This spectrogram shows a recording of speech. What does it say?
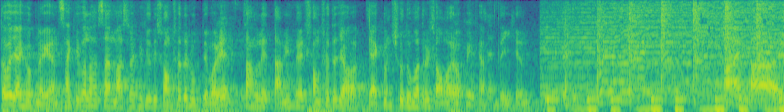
তবে যাই হোক না কেন, সাকিব আল হাসান মাসরাফি যদি সংসদে ঢুকতে পারে, তাহলে তামিম ভাইয়ের সংসদে যাওয়া এখন শুধুমাত্র সময়ের অপেক্ষা। দেখেন। হায়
